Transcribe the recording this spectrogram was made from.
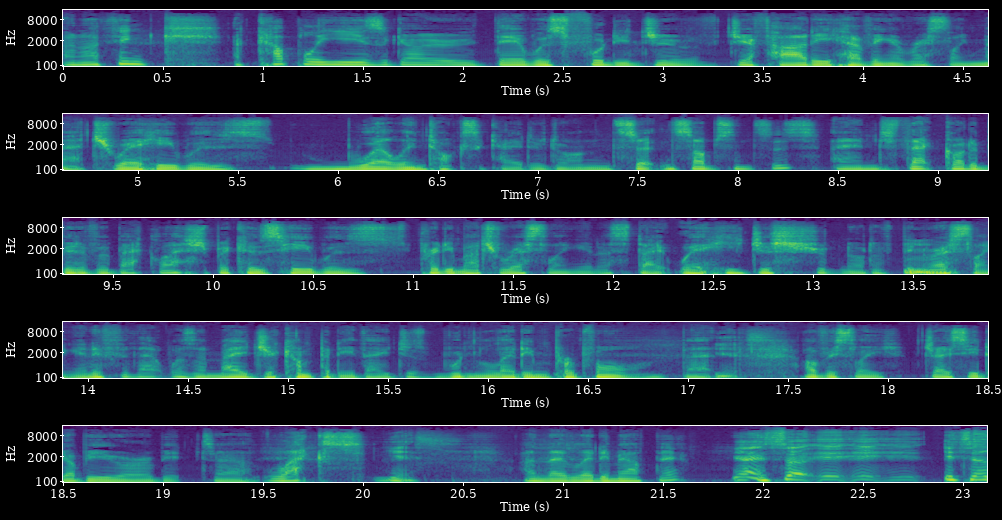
and I think a couple of years ago there was footage of Jeff Hardy having a wrestling match where he was well intoxicated on certain substances, and that got a bit of a backlash because he was pretty much wrestling in a state where he just should not have been wrestling. And if that was a major company, they just wouldn't let him perform. But Yes. obviously, JCW are a bit uh, lax, Yes. and they let him out there. Yeah, so it, it, it's a.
